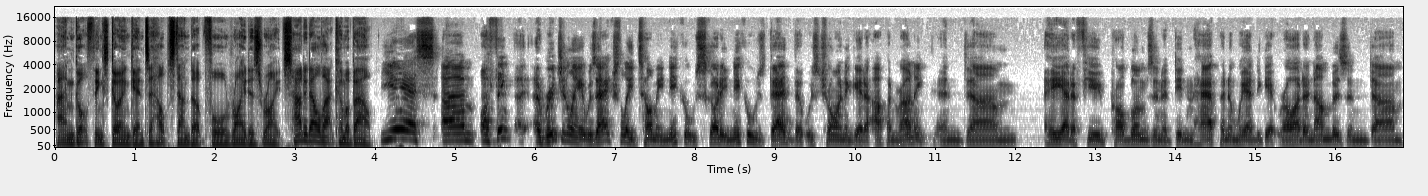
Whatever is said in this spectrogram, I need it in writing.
and got things going again to help stand up for riders' rights. How did all that come about? Yes, um, I think uh, originally it was actually Tommy Nicholls, Scotty Nicholls' dad, that was trying to get it up and running. And um, he had a few problems and it didn't happen, and we had to get rider numbers. And um,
